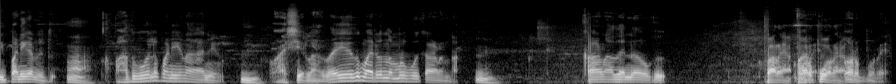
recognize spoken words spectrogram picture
ഈ പണി കണ്ടിട്ട്. അപ്പം അതുപോലെ പണിയാണ് ആനയാണ്. വാശിയുള്ള അത് ഏത് മരവും നമ്മൾ പോയി കാണണ്ട. കാണാതെ തന്നെ നമുക്ക് പറയാം ഉറപ്പ് പറയാം. ഉറപ്പ് പറയാം.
